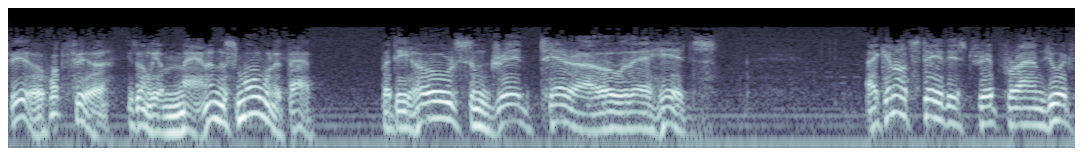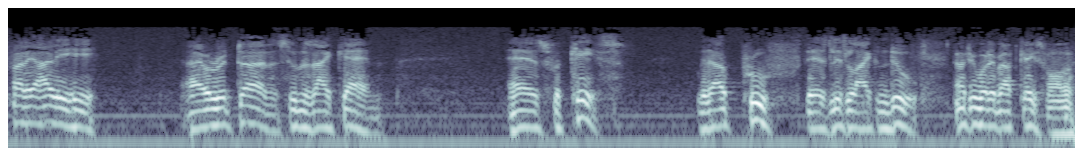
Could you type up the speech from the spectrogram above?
Fear? What fear? He's only a man, and a small one at that. But he holds some dread terror over their heads. I cannot stay this trip, for I am due at Fari Alihi. I will return as soon as I can. As for Case, without proof, there's little I can do. Don't you worry about Case, Father.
